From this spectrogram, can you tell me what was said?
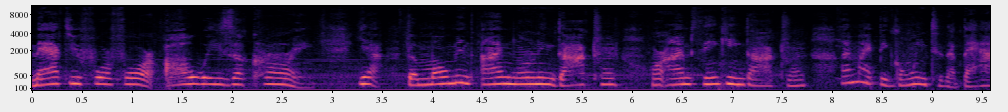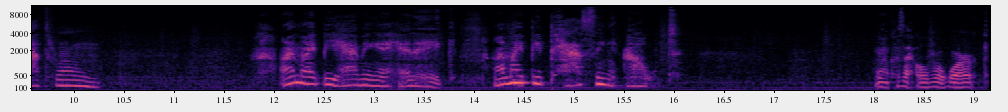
Matthew 4 4, always occurring. Yeah, the moment I'm learning doctrine or I'm thinking doctrine, I might be going to the bathroom. I might be having a headache. I might be passing out. You know, because I overwork.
